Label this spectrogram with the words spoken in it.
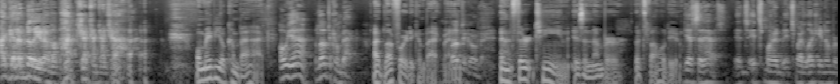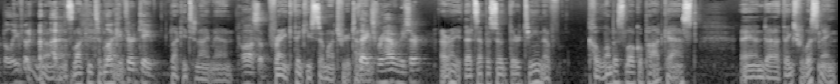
I got a million of them. well, maybe you'll come back. Oh, yeah. I'd love to come back. I'd love for you to come back, man. I'd love to go back. And 13 is a number that's followed you. Yes, it has. It's it's my it's my lucky number. Believe it or not. Oh, it's lucky tonight. Lucky thirteen. Lucky tonight, man. Awesome. Frank, thank you so much for your time. Thanks for having me, sir. All right, that's episode 13 of Columbus Local Podcast. And uh, thanks for listening.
